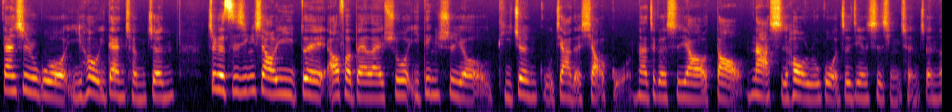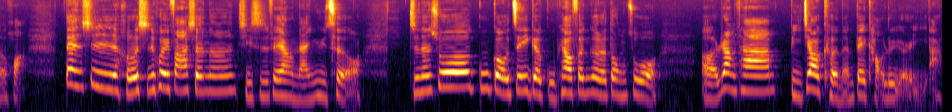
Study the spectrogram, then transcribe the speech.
但是如果以后一旦成真，这个资金效益对 Alphabet 来说一定是有提振股价的效果。那这个是要到那时候，如果这件事情成真的话，但是何时会发生呢？其实非常难预测哦。只能说 Google 这一个股票分割的动作，呃，让它比较可能被考虑而已啊。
